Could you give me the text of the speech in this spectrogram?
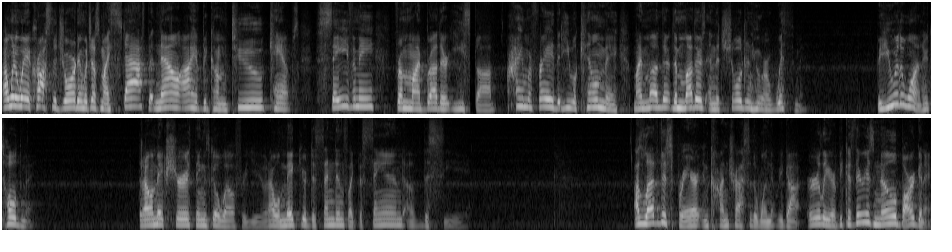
I went away across the Jordan with just my staff, but now I have become two camps. Save me from my brother Esau. I am afraid that he will kill me, my mother, the mothers and the children who are with me. But you are the one who told me that I will make sure things go well for you, and I will make your descendants like the sand of the sea. I love this prayer in contrast to the one that we got earlier because there is no bargaining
